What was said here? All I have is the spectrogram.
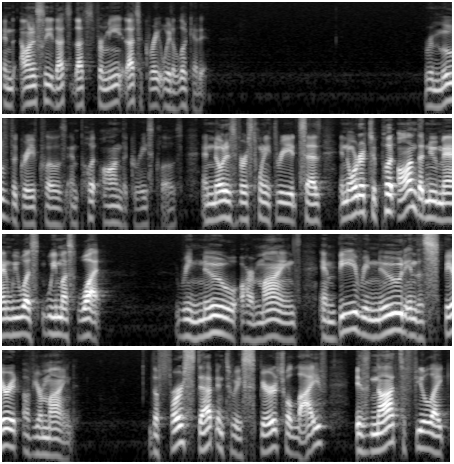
and honestly, that's, that's for me, that's a great way to look at it. Remove the grave clothes and put on the grace clothes. And notice verse 23, it says, In order to put on the new man, we, was, we must what? Renew our minds and be renewed in the spirit of your mind. The first step into a spiritual life is not to feel like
